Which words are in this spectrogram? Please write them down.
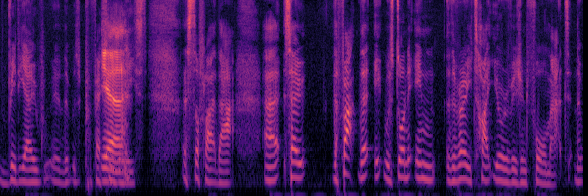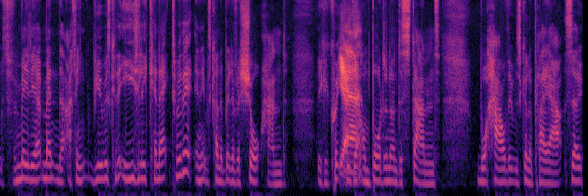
video uh, that was professionally Yeah. released and stuff like that. Uh, so the fact that it was done in the very tight Eurovision format that was familiar meant that I think viewers could easily connect with it, and it was kind of a bit of a shorthand. They could quickly Yeah. get on board and understand what, how it was going to play out. So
